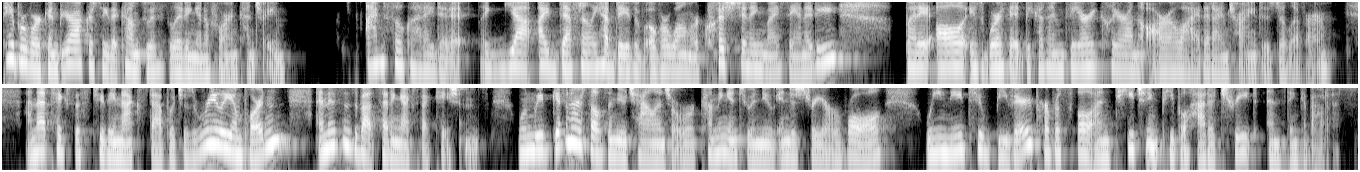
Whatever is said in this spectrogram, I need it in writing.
paperwork and bureaucracy that comes with living in a foreign country. I'm so glad I did it. Like, yeah, I definitely have days of overwhelm or questioning my sanity, but it all is worth it because I'm very clear on the ROI that I'm trying to deliver. And that takes us to the next step, which is really important. And this is about setting expectations. When we've given ourselves a new challenge or we're coming into a new industry or role, we need to be very purposeful on teaching people how to treat and think about us.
